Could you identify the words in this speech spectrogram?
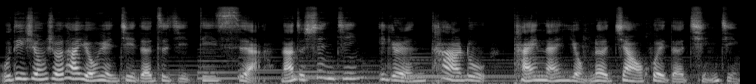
吴弟兄说，他永远记得自己第一次啊，拿着圣经，一个人踏入台南永乐教会的情景。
